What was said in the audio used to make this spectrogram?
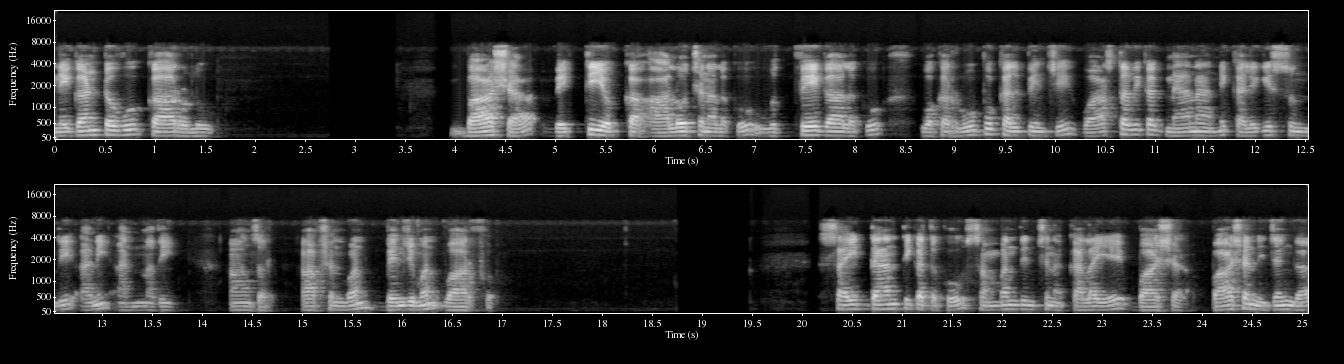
నిఘంటువుకారులు భాష వ్యక్తి యొక్క ఆలోచనలకు ఉద్వేగాలకు ఒక రూపు కల్పించి వాస్తవిక జ్ఞానాన్ని కలిగిస్తుంది అని అన్నది. Answer option one Benjamin Whorf. సైద్ధాంతికతకు సంబంధించిన కలయే భాష. భాష నిజంగా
